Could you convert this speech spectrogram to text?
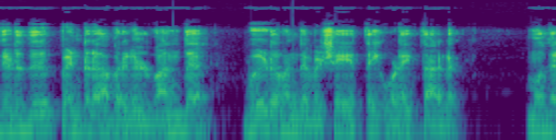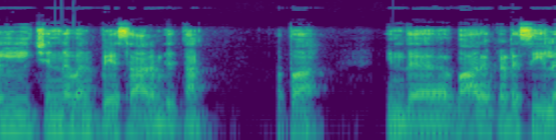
திடுதிருப்பென்று அவர்கள் வந்த வீடு வந்த விஷயத்தை உடைத்தார்கள். முதலில் சின்னவன் பேச ஆரம்பித்தான். அப்பா இந்த வார கடைசியில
